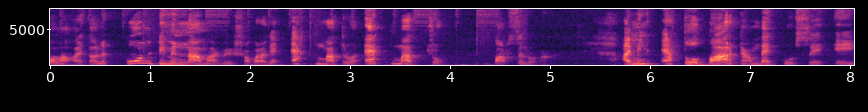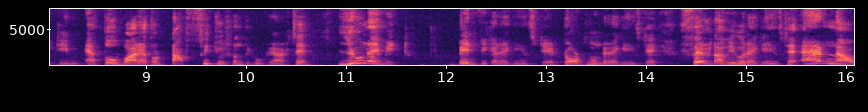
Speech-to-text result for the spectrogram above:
বলা হয়, তাহলে কোন টিমের নাম আসবে? সবার আগে একমাত্র একমাত্র বার্সেলোনা। আই মিন এতবার কাম ব্যাক করছে এই টিম এতবার এত টাফ সিচুয়েশন থেকে উঠে আসছে। ইউ নেম ইট বেনফিকার এগেনস্টে ডটমুন্ডের এগেনস্টে সেল্টা ভিগোর এগেনস্টে অ্যান্ড নাও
